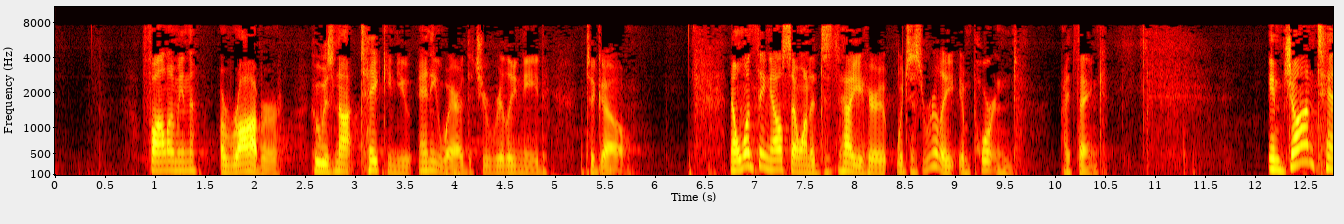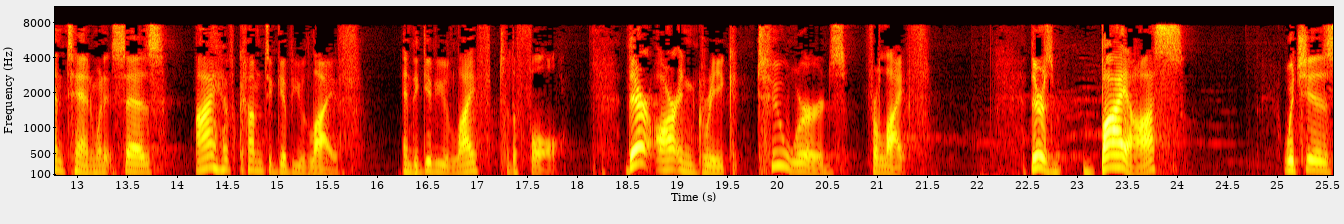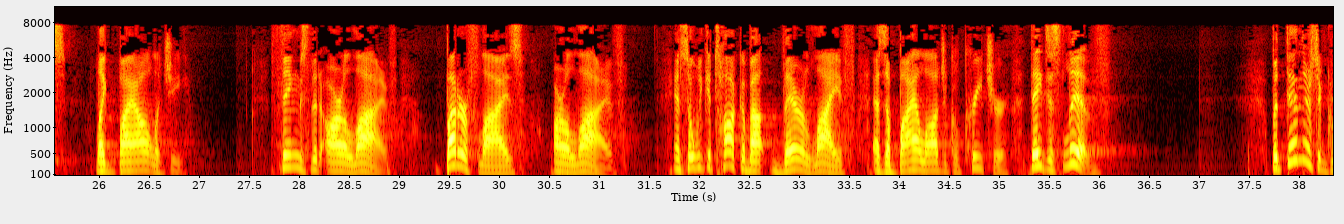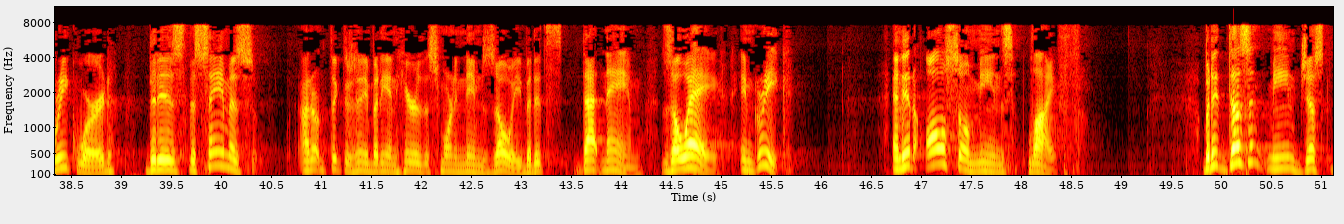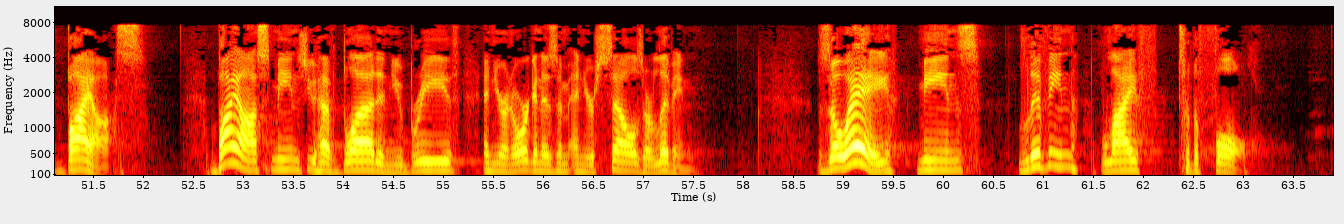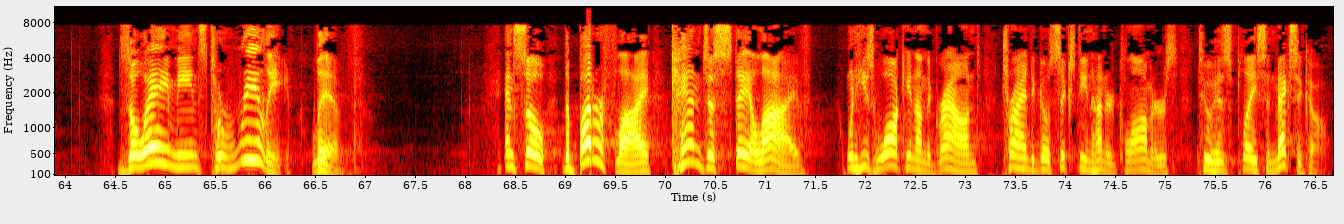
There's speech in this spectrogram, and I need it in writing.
following a robber who is not taking you anywhere that you really need to go. Now, one thing else I wanted to tell you here, which is really important, I think. In John 10:10, 10, 10, when it says, "I have come to give you life, and to give you life to the full," there are in Greek two words for life. There's bios, which is like biology, things that are alive. Butterflies are alive. And so we could talk about their life as a biological creature. They just live. But then there's a Greek word that is the same as, I don't think there's anybody in here this morning named Zoe, but it's that name, Zoe, in Greek. And it also means life. But it doesn't mean just bios. Bios means you have blood and you breathe and you're an organism and your cells are living. Zoe means living life to the full. Zoe means to really live. And so the butterfly can just stay alive when he's walking on the ground trying to go 1600 kilometers to his place in Mexico.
